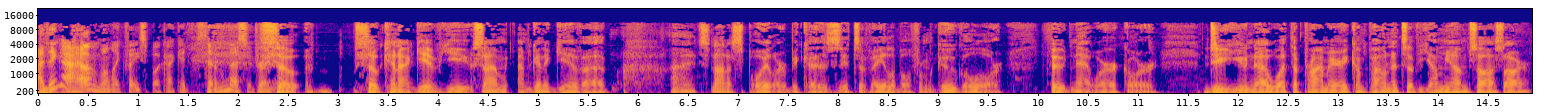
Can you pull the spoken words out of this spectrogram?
I think I have him on like Facebook. I could send him a message right now. So, so can I give you? So I'm I'm going to give a. Uh, it's not a spoiler because it's available from Google or Food Network or. Do you know what the primary components of Yum Yum sauce are?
